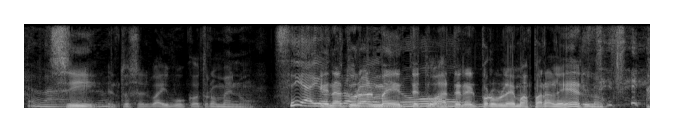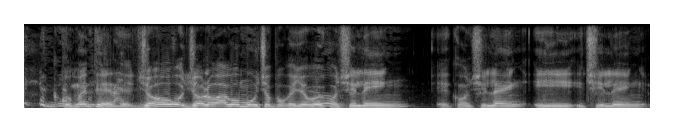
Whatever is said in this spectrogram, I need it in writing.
Claro. Sí, entonces él va y busca otro menú. Sí, hay que otro naturalmente tú vas a menú. tener problemas para leerlo. ¿Tú me entiendes? Yo, yo lo hago mucho porque yo voy con Chilín, eh, con Chilén y, y Chilén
